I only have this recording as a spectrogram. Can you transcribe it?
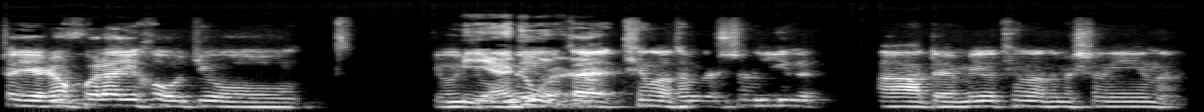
这些人回来以后就就就没有再听到他们的声音了啊，对，没有听到他们声音了。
